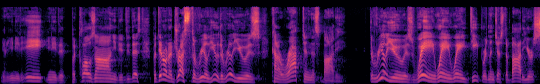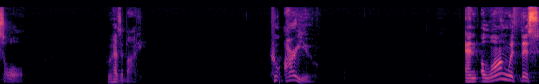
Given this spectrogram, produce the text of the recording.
You know, you need to eat, you need to put clothes on, you need to do this, but they don't address the real you. The real you is kind of wrapped in this body. The real you is way, way, way deeper than just a body. You're a soul who has a body. Who are you? And along with this,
